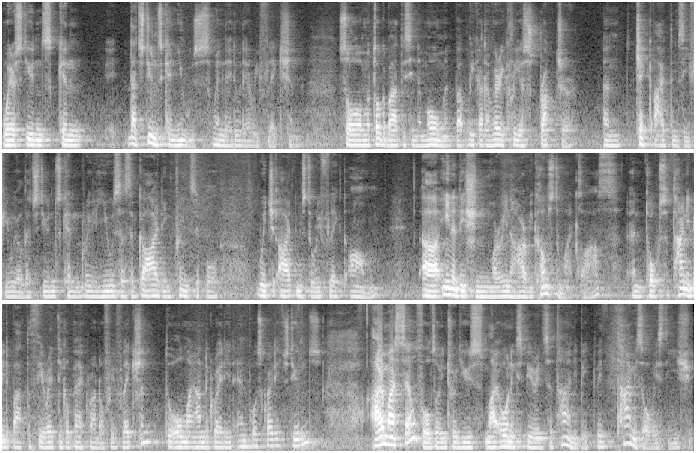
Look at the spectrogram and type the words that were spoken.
where students can, that students can use when they do their reflection. So I'm going to talk about this in a moment, but we got a very clear structure and check items, if you will, that students can really use as a guiding principle which items to reflect on. Uh, in addition, Marina Harvey comes to my class and talks a tiny bit about the theoretical background of reflection to all my undergraduate and postgraduate students. I myself also introduce my own experience a tiny bit. but Time is always the issue.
